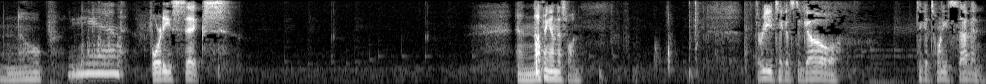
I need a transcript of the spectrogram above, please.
Nope. And 46. And nothing in this one. Three tickets to go. Ticket 27.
